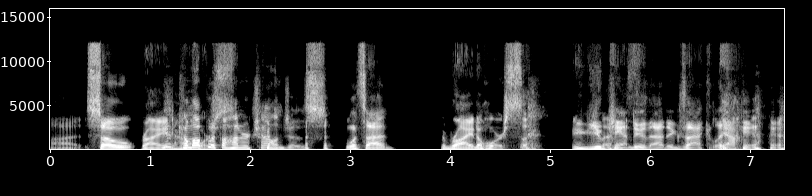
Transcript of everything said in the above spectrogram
uh so ride yeah, come up with a hundred challenges. What's that? Ride a horse you That's- can't do that exactly Yeah.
